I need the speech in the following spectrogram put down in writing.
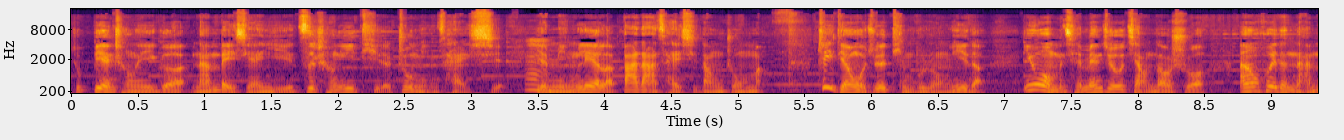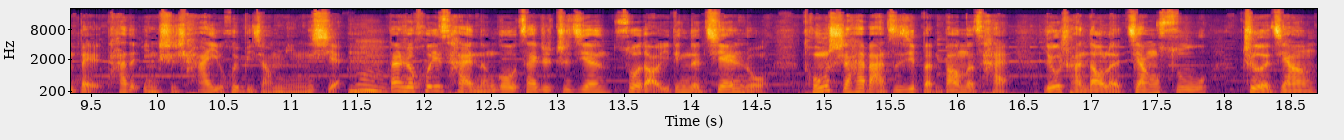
就变成了一个南北咸宜、自成一体的著名菜系，也名列了八大菜系当中嘛。这一点我觉得挺不容易的，因为我们前面就有讲到说，安徽的南北它的饮食差异会比较明显，嗯，但是徽菜能够在这之间做到一定的兼容，同时还把自己本帮的菜流传到了江苏、浙江、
